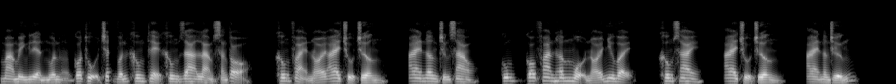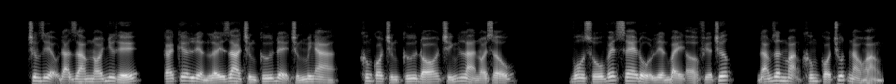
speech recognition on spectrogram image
mà mình liền muốn có thụ chất vấn không thể không ra làm sáng tỏ, không phải nói ai chủ trương, ai nâng chứng sao, cũng có fan hâm mộ nói như vậy, không sai, ai chủ trương, ai nâng chứng trương diệu đã dám nói như thế, cái kia liền lấy ra chứng cứ để chứng minh a không có chứng cứ đó chính là nói xấu. Vô số vết xe đổ liền bày ở phía trước, đám dân mạng không có chút nào hoảng,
